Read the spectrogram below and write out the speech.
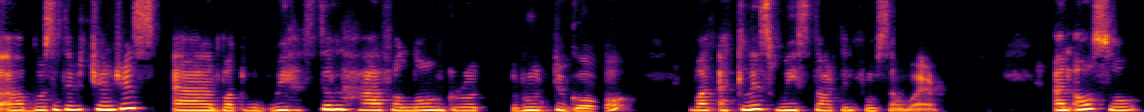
uh, positive changes, uh, but we still have a long road, route to go, but at least we starting from somewhere. And also,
